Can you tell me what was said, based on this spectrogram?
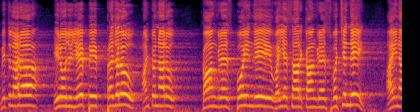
మిత్రులారా ఈరోజు ఏపీ ప్రజలు అంటున్నారు కాంగ్రెస్ పోయింది వైఎస్ఆర్ కాంగ్రెస్ వచ్చింది అయినా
